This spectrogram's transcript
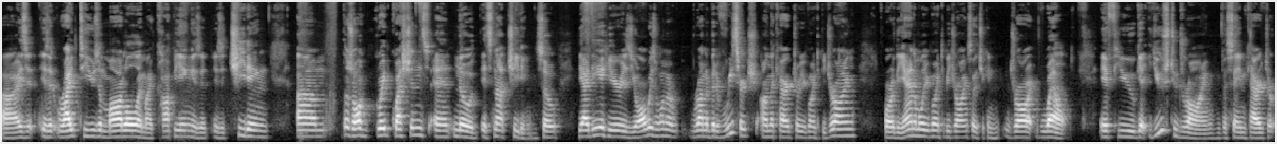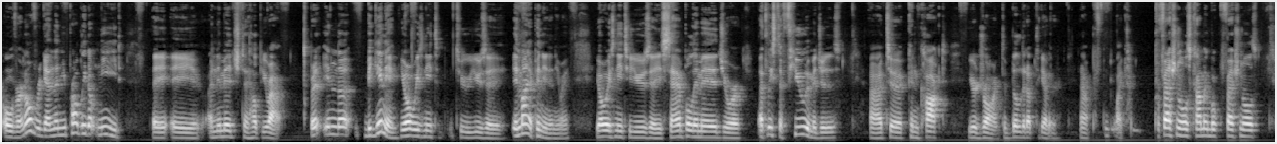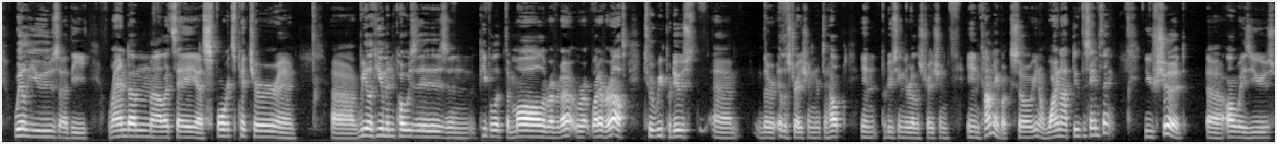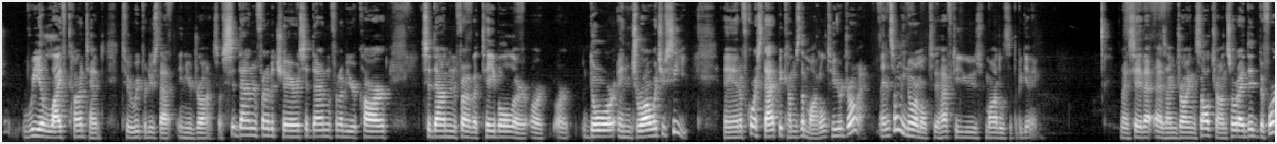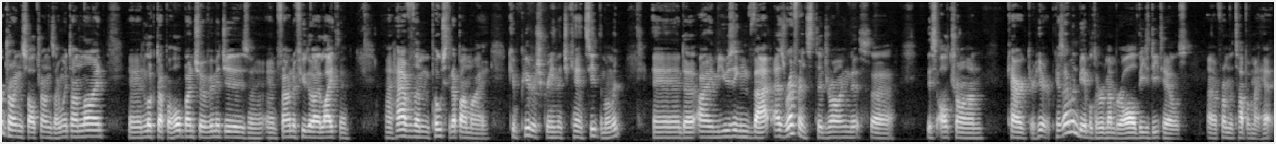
uh, is it is it right to use a model? Am I copying? Is it is it cheating? Um, those are all great questions, and no, it's not cheating. So the idea here is you always want to run a bit of research on the character you're going to be drawing or the animal you're going to be drawing so that you can draw it well. If you get used to drawing the same character over and over again, then you probably don't need a, a an image to help you out. But in the beginning, you always need to, to use a, in my opinion anyway, you always need to use a sample image or at least a few images uh, to concoct your drawing, to build it up together. Now, like professionals, comic book professionals, will use uh, the random, uh, let's say, a sports picture and uh, real human poses and people at the mall or whatever else to reproduce um, their illustration or to help in producing their illustration in comic books. So, you know, why not do the same thing? You should uh, always use real life content to reproduce that in your drawing. So sit down in front of a chair, sit down in front of your car, sit down in front of a table or, or, or door and draw what you see. And of course that becomes the model to your drawing. And it's only normal to have to use models at the beginning. And I say that as I'm drawing this Ultron. So what I did before drawing this Ultron is I went online and looked up a whole bunch of images and, and found a few that I liked and I have them posted up on my computer screen that you can't see at the moment. And uh, I'm using that as reference to drawing this, uh, this Ultron character here because I wouldn't be able to remember all these details uh, from the top of my head.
